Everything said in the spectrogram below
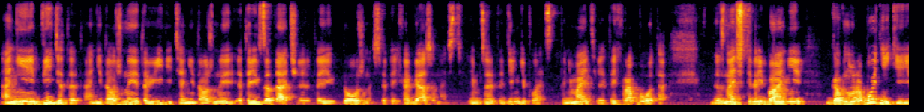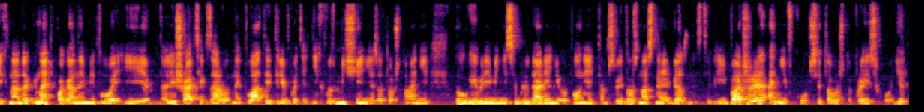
они видят это, они должны это видеть, они должны, это их задача, это их должность, это их обязанность, им за это деньги платят, понимаете, это их работа. Значит, либо они говно работники, их надо гнать поганой метлой и лишать их заработной платы и требовать от них возмещения за то, что они долгое время не соблюдали и не выполняли там свои должностные обязанности. Либо же они в курсе того, что происходит,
